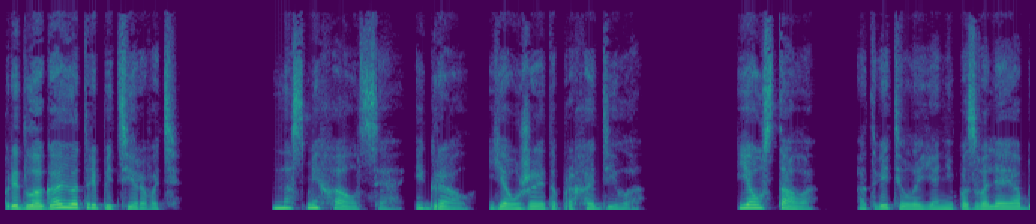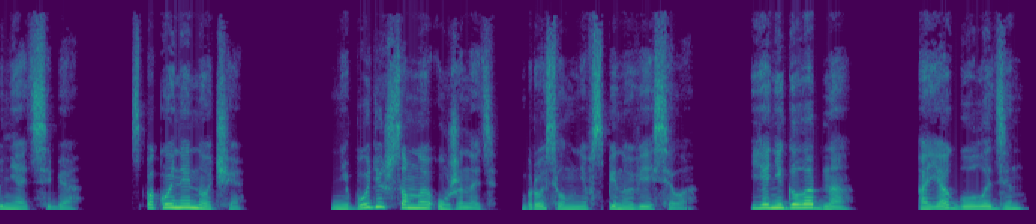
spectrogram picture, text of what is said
Предлагаю отрепетировать. Насмехался, играл. Я уже это проходила. Я устала, ответила я, не позволяя обнять себя. Спокойной ночи. «Не будешь со мной ужинать?» — бросил мне в спину весело. «Я не голодна, а я голоден».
